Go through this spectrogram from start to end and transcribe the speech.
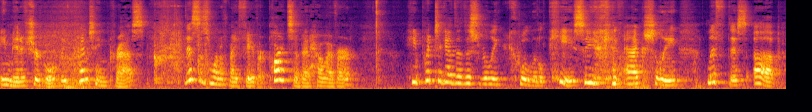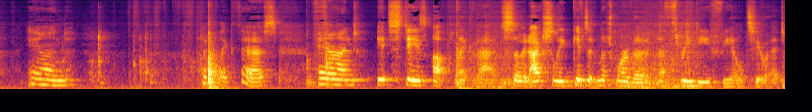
a miniature gold leaf printing press. This is one of my favorite parts of it, however. He put together this really cool little key so you can actually lift this up and put it like this and it stays up like that. So it actually gives it much more of a, a 3D feel to it,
